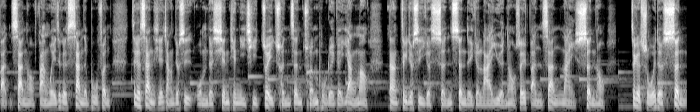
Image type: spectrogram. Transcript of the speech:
反善哦，返回这个善的部分，这个善其实讲就是我们的先天一气最纯真、淳朴的一个样貌，那这个就是一个神圣的一个来源哦，所以反善乃圣哦。这个所谓的圣，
